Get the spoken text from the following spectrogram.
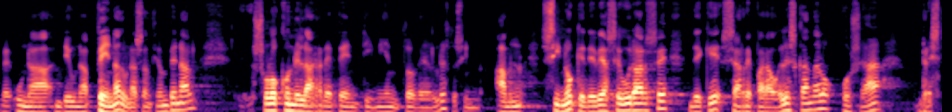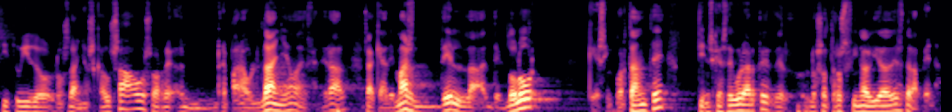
de una pena, de una sanción penal, solo con el arrepentimiento del resto, sino que debe asegurarse de que se ha reparado el escándalo o se ha restituido los daños causados o reparado el daño en general. O sea que además del dolor, que es importante, tienes que asegurarte de las otras finalidades de la pena.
